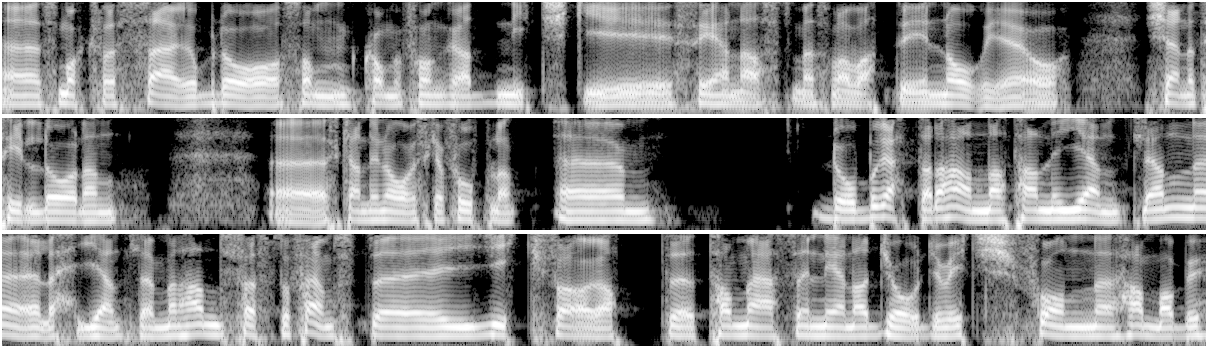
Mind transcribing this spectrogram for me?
eh, som också är serb då, som kommer från Radnicki senast, men som har varit i Norge och känner till då den eh, skandinaviska fotbollen. Eh, då berättade han att han egentligen, eh, eller egentligen, men han först och främst eh, gick för att eh, ta med sig Nena Djordjevic från Hammarby.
